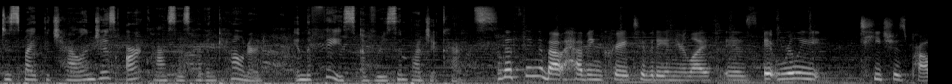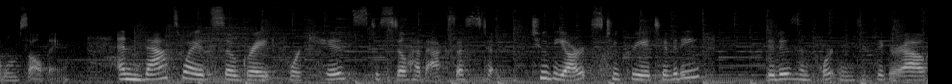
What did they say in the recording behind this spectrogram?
despite the challenges art classes have encountered in the face of recent budget cuts. The thing about having creativity in your life is it really teaches problem solving. And that's why it's so great for kids to still have access to, to the arts, to creativity. It is important to figure out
